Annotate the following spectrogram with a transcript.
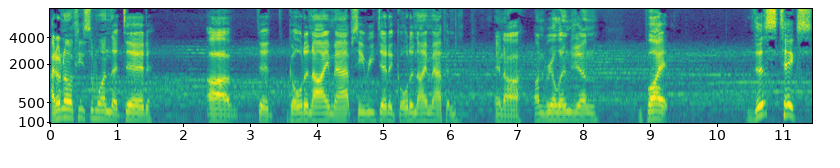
I don't know if he's the one that did uh, the GoldenEye maps. He redid a GoldenEye map in in uh, Unreal Engine, but this takes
